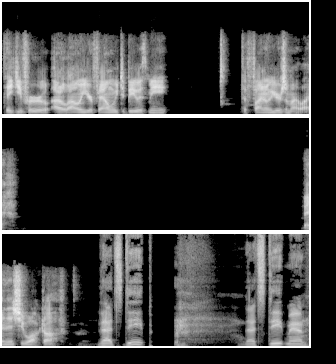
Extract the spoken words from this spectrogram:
thank you for allowing your family to be with me the final years of my life. And then she walked off. That's deep. That's deep, man.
